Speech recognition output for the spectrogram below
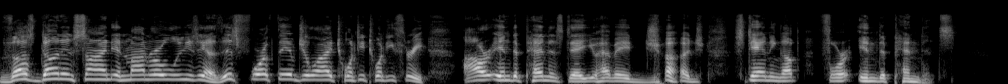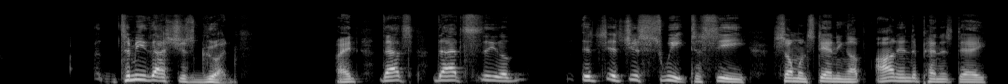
thus done and signed in Monroe, Louisiana, this fourth day of July, 2023, our Independence Day, you have a judge standing up for independence. To me, that's just good, right? That's that's you know, it's it's just sweet to see someone standing up on Independence Day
